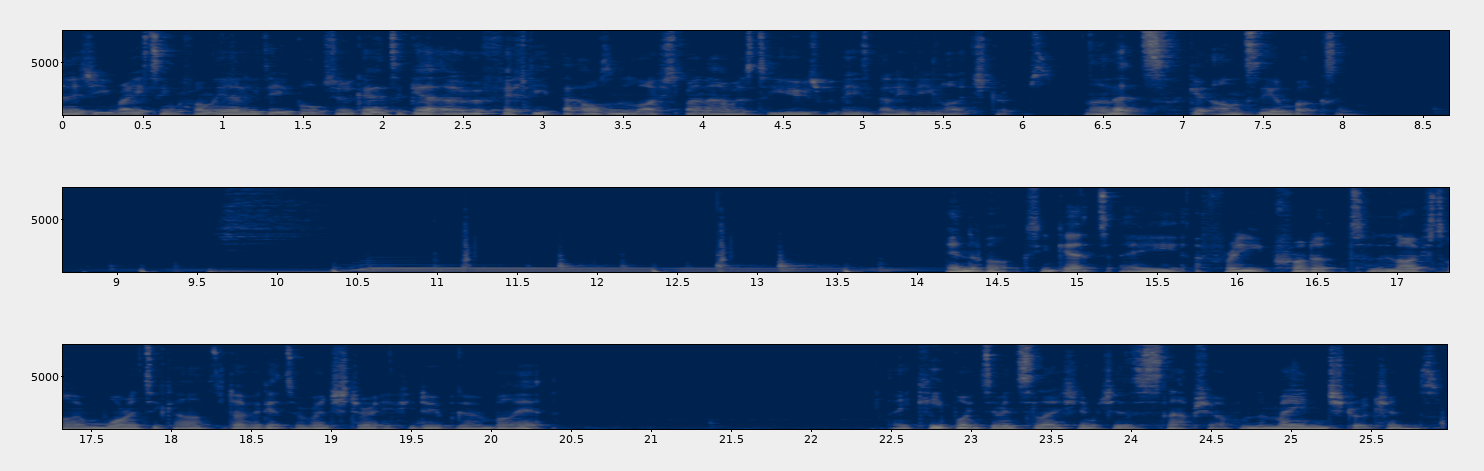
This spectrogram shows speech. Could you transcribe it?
energy rating from the LED bulbs, you're going to get over 50,000 lifespan hours to use with these LED light strips. Now let's get on to the unboxing. In the box you get a free product lifetime warranty card, so don't forget to register it if you do go and buy it. A key points of installation which is a snapshot from the main instructions.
